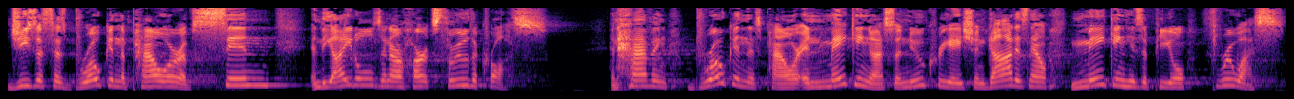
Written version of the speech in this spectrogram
Jesus has broken the power of sin and the idols in our hearts through the cross. And having broken this power and making us a new creation, God is now making his appeal through us.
